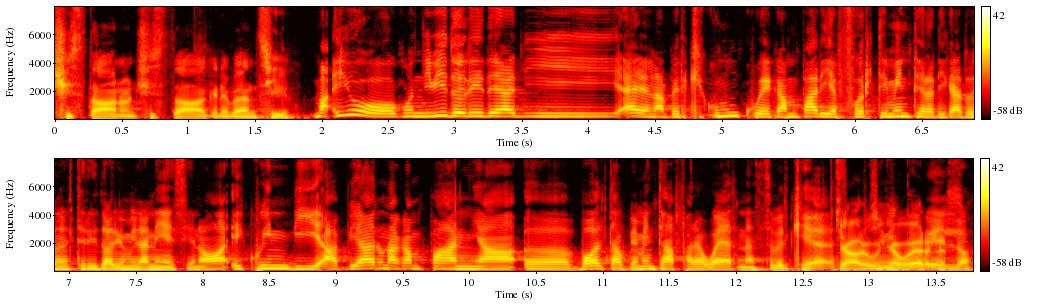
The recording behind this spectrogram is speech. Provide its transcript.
ci sta, non ci sta? Che ne pensi? Ma io condivido l'idea di Elena perché comunque Campari è fortemente radicato nel territorio milanese, no? E quindi avviare una campagna eh, volta ovviamente a fare awareness perché è Chiaro, quindi awareness. quello.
